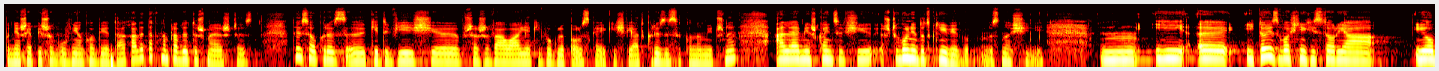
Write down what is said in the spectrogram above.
ponieważ ja piszę głównie o kobietach, ale tak naprawdę też mężczyzn. To jest okres, e, kiedy wieś e, przeżywała, jak i w ogóle Polska, jak i świat, kryzys ekonomiczny, ale mieszkańcy wsi szczególnie dotkliwie go znosili. Mm, I, e, I to jest właśnie historia i o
